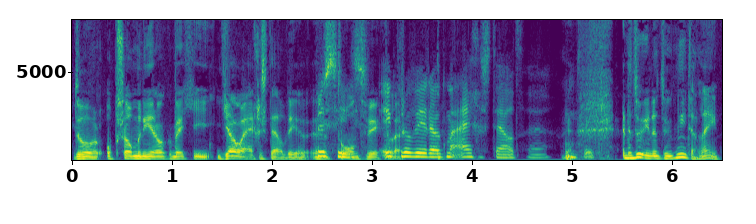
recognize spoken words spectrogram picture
door op zo'n manier ook een beetje jouw eigen stijl weer eh, Precies. te ontwikkelen. Ik probeer ook mijn eigen stijl te ontwikkelen. En dat doe je natuurlijk niet alleen.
